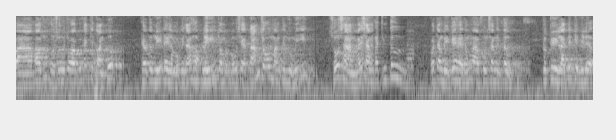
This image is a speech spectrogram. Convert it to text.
và bao giúp hồ sơ cho quý khách trên toàn quốc. Theo tôi nghĩ đây là một cái giá hợp lý cho một mẫu xe 8 chỗ mang thương hiệu Mỹ. Số sàn máy xăng 2.4 có trang bị cái hệ thống phun xăng điện tử. Cực kỳ là tiết kiệm nhiên liệu.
